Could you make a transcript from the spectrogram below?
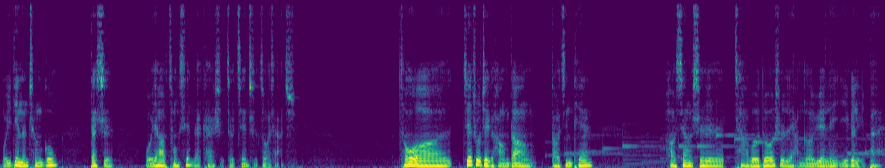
我一定能成功，但是我要从现在开始就坚持做下去。从我接触这个行当到今天，好像是差不多是两个月零一个礼拜，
